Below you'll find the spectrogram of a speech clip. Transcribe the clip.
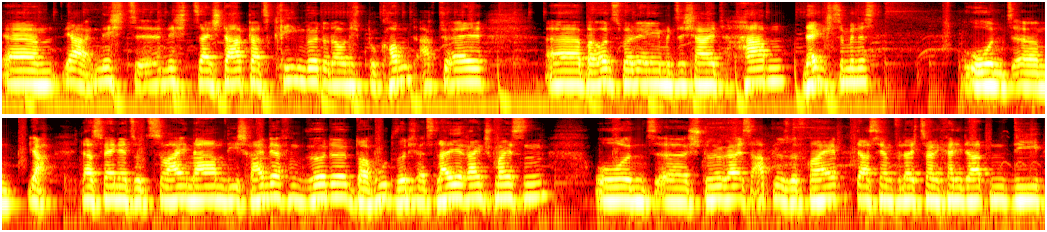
ähm, ja, nicht, äh, nicht seinen Startplatz kriegen wird oder auch nicht bekommt aktuell. Äh, bei uns würde er ihn mit Sicherheit haben, denke ich zumindest. Und ähm, ja, das wären jetzt so zwei Namen, die ich reinwerfen würde. Dahut würde ich als Laie reinschmeißen. Und äh, Stöger ist ablösefrei. Das wären vielleicht zwei Kandidaten, die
